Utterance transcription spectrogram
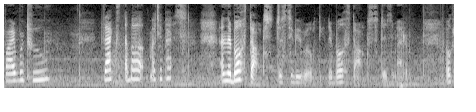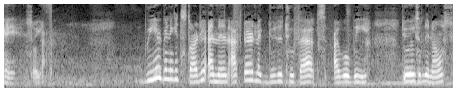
five or two facts about my two pets. And they're both dogs, just to be real with you. They're both dogs, doesn't matter. Okay, so yeah. We are gonna get started and then after I like do the two facts, I will be doing something else.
